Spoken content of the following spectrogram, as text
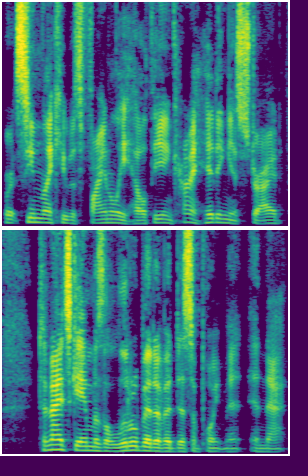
where it seemed like he was finally healthy and kind of hitting his stride. Tonight's game was a little bit of a disappointment in that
